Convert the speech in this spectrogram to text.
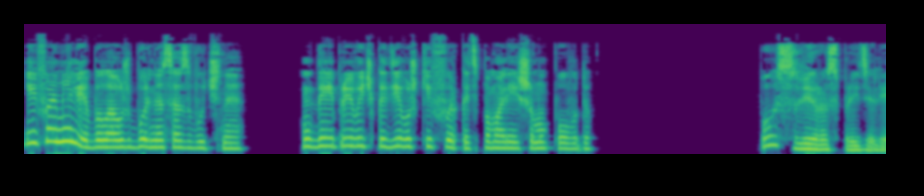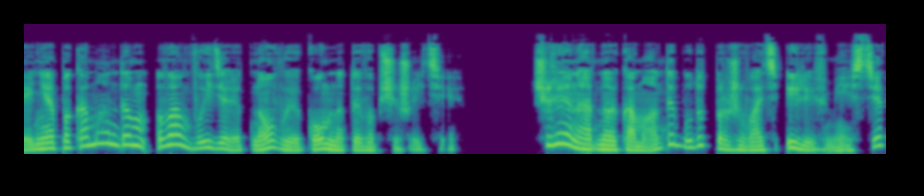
И фамилия была уж больно созвучная. Да и привычка девушки фыркать по малейшему поводу. После распределения по командам вам выделят новые комнаты в общежитии. Члены одной команды будут проживать или вместе,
